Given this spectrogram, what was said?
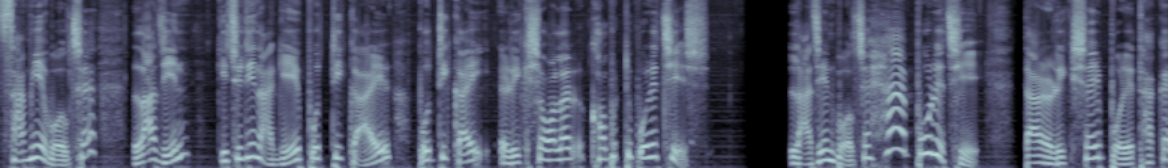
সামিয়ে বলছে, লাজিন, কিছুদিন আগে পত্রিকায় পত্রিকায় রিক্সাওয়ালার খবরটি পড়েছিস? লাজিন বলছে হ্যাঁ পড়েছি। তার রিক্সায় পড়ে থাকা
